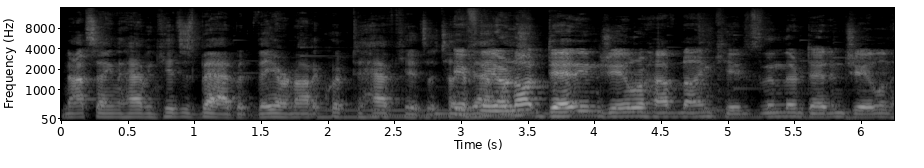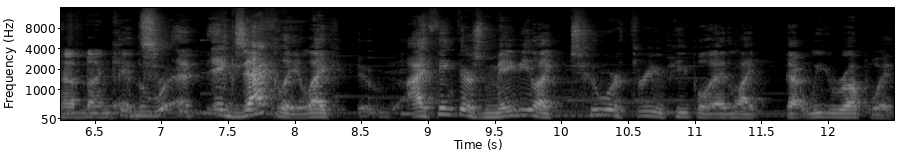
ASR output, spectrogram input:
Not saying that having kids is bad, but they are not equipped to have kids. I tell you if that they are much. not dead in jail or have nine kids then they're dead in jail and have nine kids Exactly. Like I think there's maybe like two or three people that like that we grew up with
